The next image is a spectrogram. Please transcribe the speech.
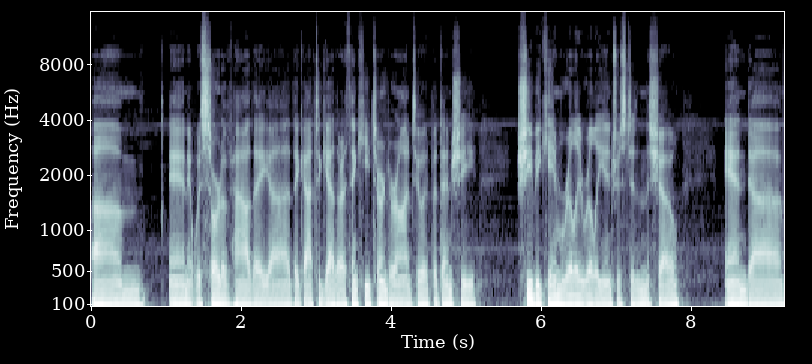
Um, and it was sort of how they uh, they got together. I think he turned her on to it, but then she she became really really interested in the show, and uh,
